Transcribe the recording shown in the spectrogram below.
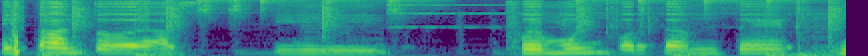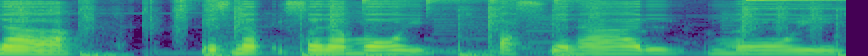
estaban todas y fue muy importante. Nada, es una persona muy pasional, muy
